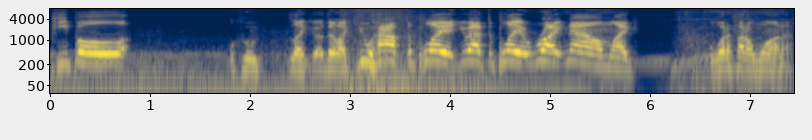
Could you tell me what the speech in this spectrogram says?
people who, like, they're like, you have to play it, you have to play it right now. I'm like, what if I don't wanna?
